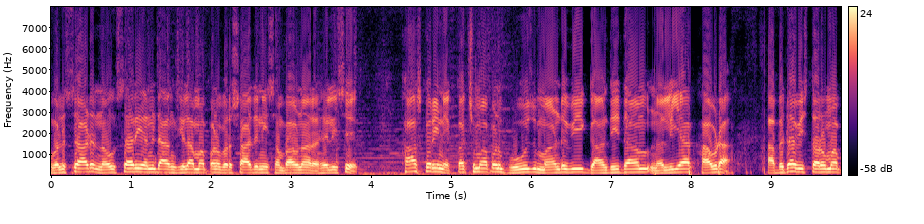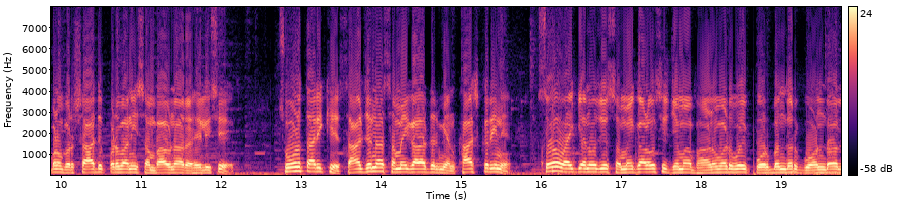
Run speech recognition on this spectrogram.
વલસાડ, નવસારી અને ડાંગ જિલ્લામાં પણ વરસાદની સંભાવના રહેલી છે. ખાસ કરીને કચ્છમાં પણ ભુજ, માંડવી, ગાંધીધામ, નલિયા, ખાવડા આ બધા વિસ્તારોમાં પણ વરસાદ પડવાની સંભાવના રહેલી છે. સોળ તારીખે સાંજના સમયગાળા દરમિયાન ખાસ કરીને છ વાગ્યાનો જે સમયગાળો છે, જેમાં ભાણવડ હોય, પોરબંદર, ગોંડલ,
